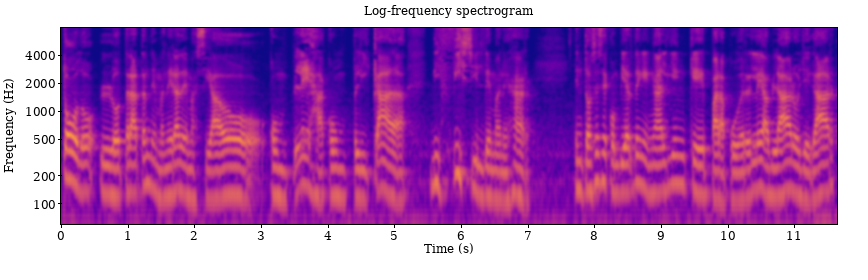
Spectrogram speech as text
todo lo tratan de manera demasiado compleja, complicada, difícil de manejar. Entonces se convierten en alguien que para poderle hablar o llegar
